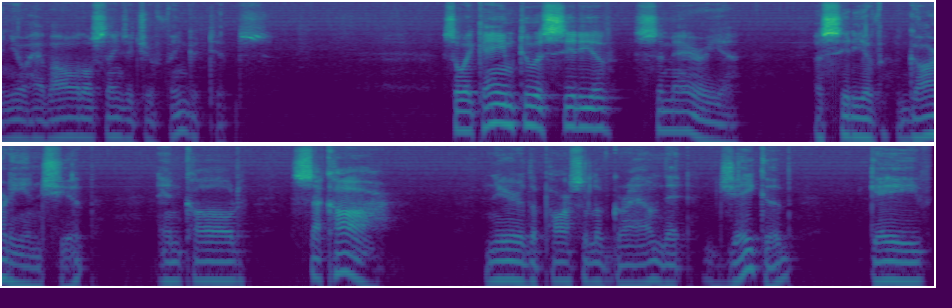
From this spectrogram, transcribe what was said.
And you'll have all those things at your fingertips. So it came to a city of Samaria, a city of guardianship, and called Sychar, near the parcel of ground that Jacob gave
